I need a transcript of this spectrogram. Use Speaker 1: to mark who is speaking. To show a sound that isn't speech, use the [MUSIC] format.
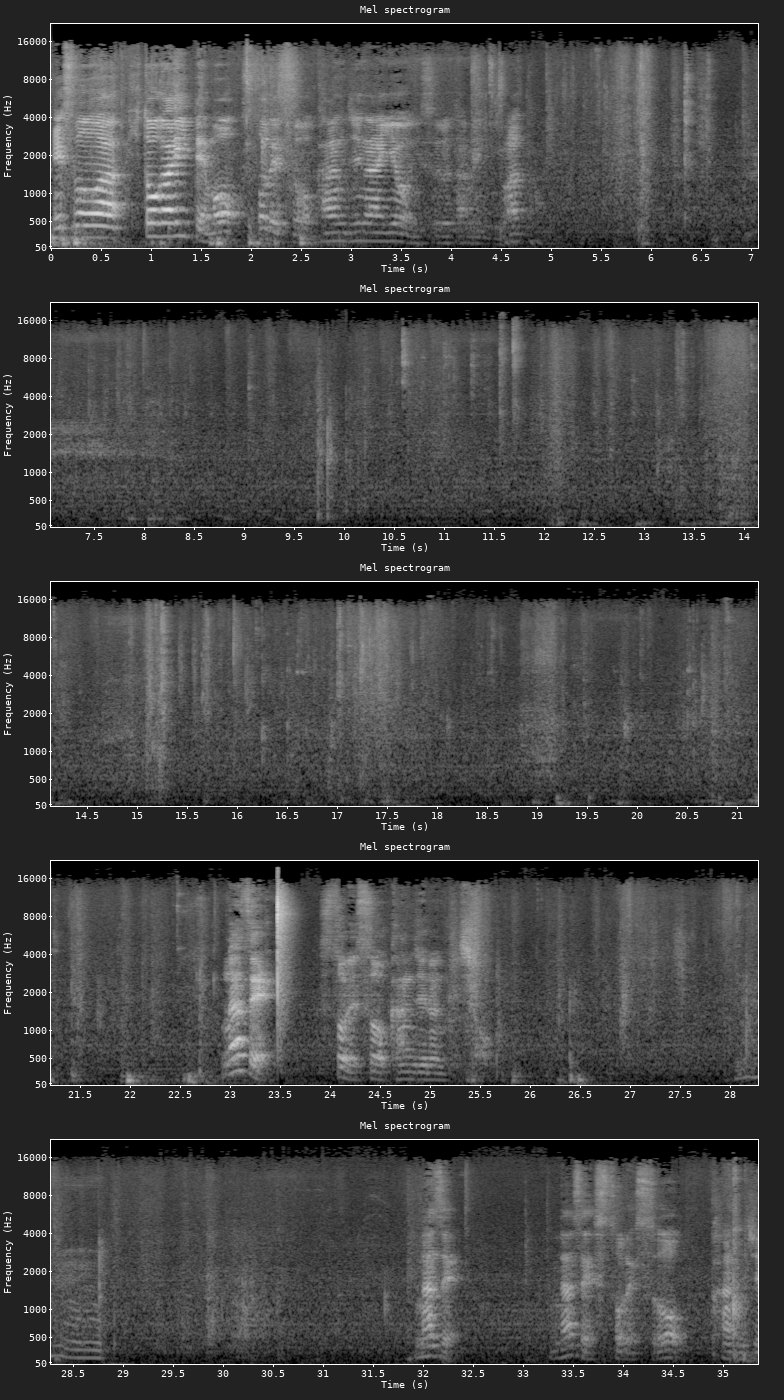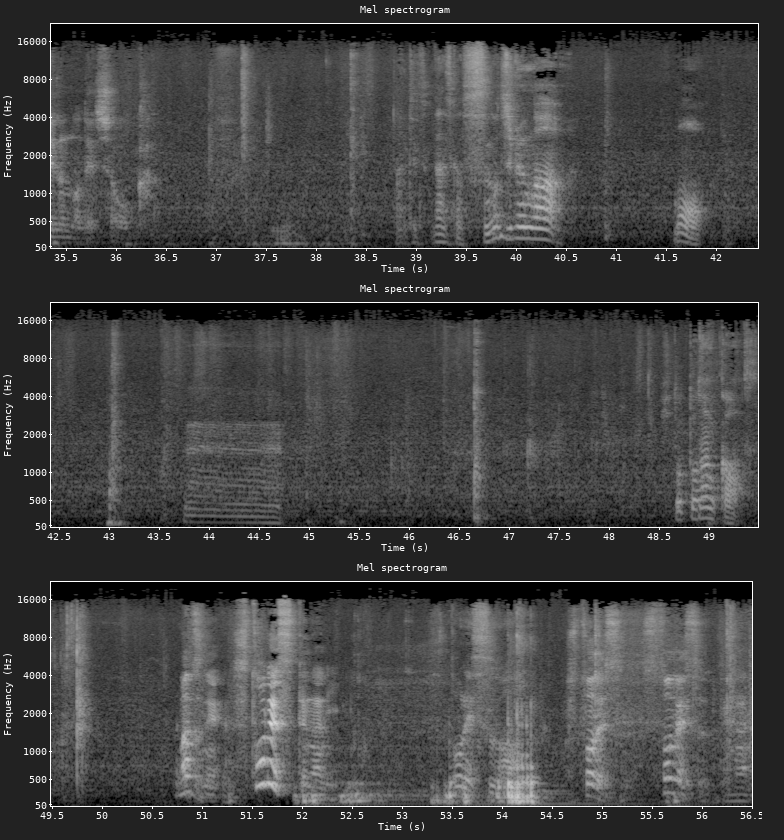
Speaker 1: 質問は人がいてもストレスを感じないようにするためにはなぜストレスを感じるんでしょうなぜなぜストレスを感じるのでしょうか。
Speaker 2: なんですなんですか素の自分がもううーん。人となんか
Speaker 1: まずねストレスって何？
Speaker 2: ストレスは
Speaker 1: ストレス。ストレスって何？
